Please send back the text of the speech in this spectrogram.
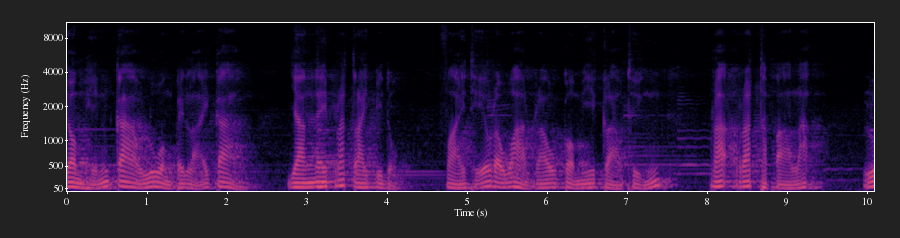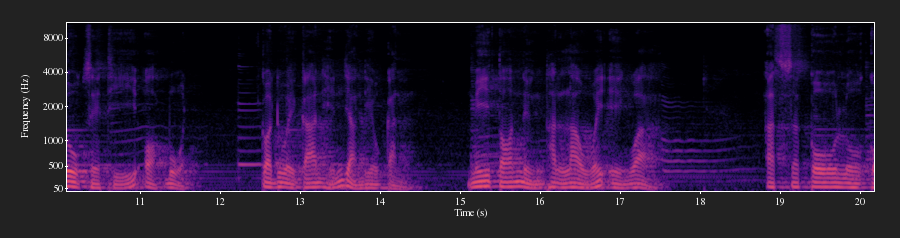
ย่อมเห็นก้าวล่วงไปหลายก้าวอย่างในพระไตรปิฎก ฝ่ายเถรวาทเราก็มีกล่าวถึง พระรัฐปาละ ลูกเศรษฐีออกบวชก็ด้วยการเห็นอย่างเดียวกัน มีตอนหนึ่งท่านเล่าไว้เองว่า อัสโกโลโก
